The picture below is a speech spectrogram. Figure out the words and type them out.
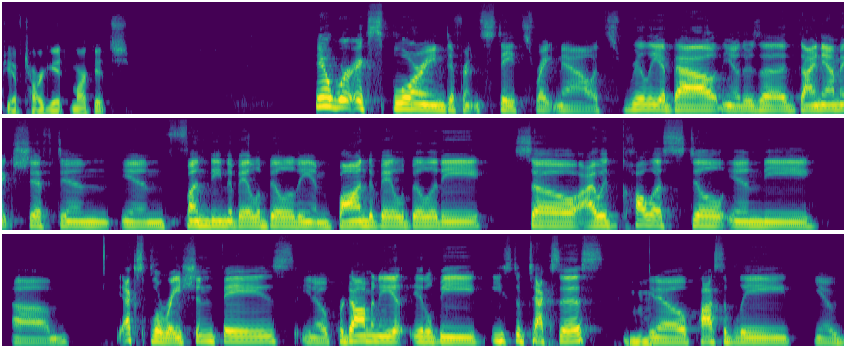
do you have target markets? you know we're exploring different states right now it's really about you know there's a dynamic shift in in funding availability and bond availability so i would call us still in the um, exploration phase you know predominantly it'll be east of texas mm-hmm. you know possibly you know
